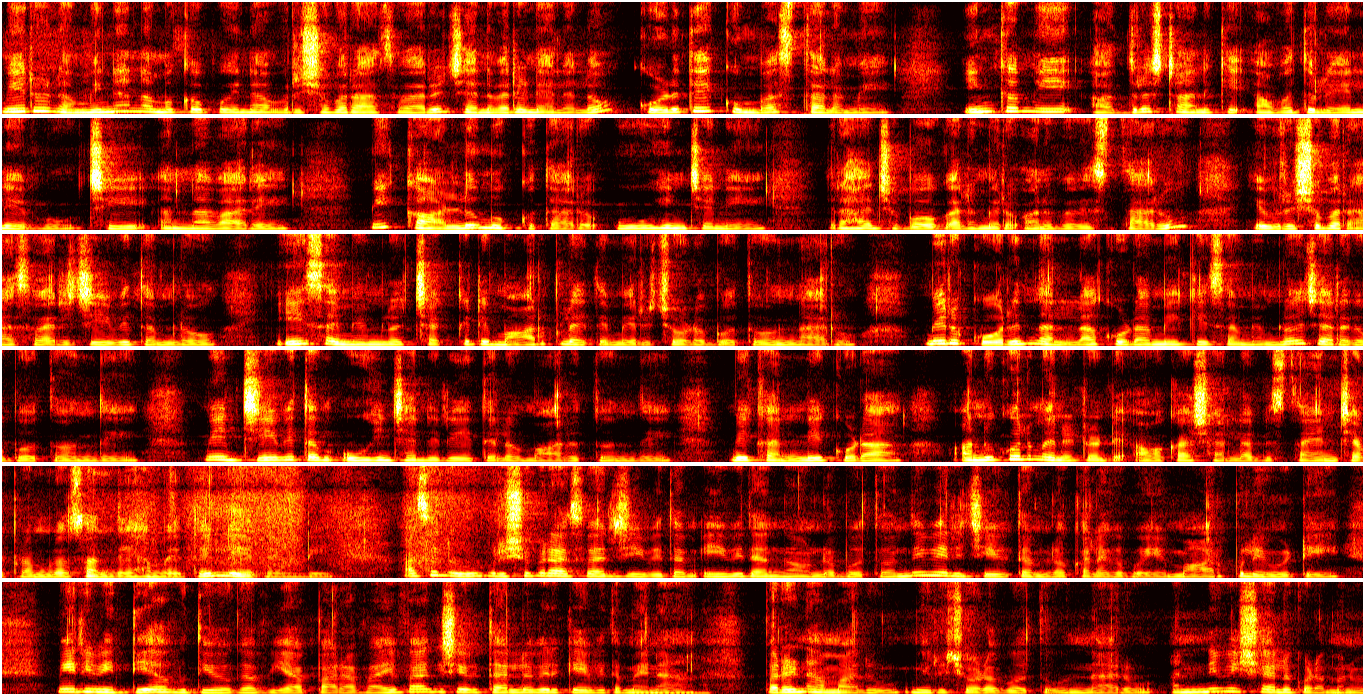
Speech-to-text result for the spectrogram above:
మీరు నమ్మినా నమ్మకపోయినా వృషభ రాశి వారు జనవరి నెలలో కొడితే కుంభ స్థలమే ఇంకా మీ అదృష్టానికి అవధులే లేవు చీ అన్నవారే. మీ కాళ్ళు మొక్కుతారు ఊహించని రాజభోగాలు మీరు అనుభవిస్తారు. ఈ వృషభ రాశి వారి జీవితంలో ఈ సమయంలో చక్కటి మార్పులు అయితే మీరు చూడబోతూ ఉన్నారు. మీరు కోరిందల్లా కూడా మీకు ఈ సమయంలో జరగబోతోంది. మీ జీవితం ఊహించని రీతిలో మారుతుంది. మీకు అన్నీ కూడా అనుకూలమైనటువంటి అవకాశాలు లభిస్తాయని చెప్పడంలో సందేహం అయితే లేదండి. అసలు వృషభ రాశి వారి జీవితం ఏ విధంగా ఉండబోతోంది? వీరి జీవితంలో కలగబోయే మార్పులు ఏమిటి? వీరి విద్య ఉద్యోగ వ్యాపార వైవాహిక జీవితాల్లో వీరికి ఏ విధమైన పరిణామాలు మీరు చూడబోతూ ఉన్నారు? అన్ని విషయాలు కూడా మనం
